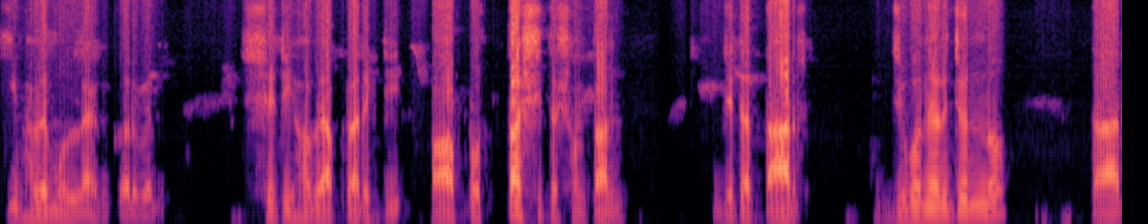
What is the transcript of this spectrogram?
কীভাবে মূল্যায়ন করবেন? সেটি হবে আপনার একটি অপ্রত্যাশিত সন্তান, যেটা তার জীবনের জন্য তার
